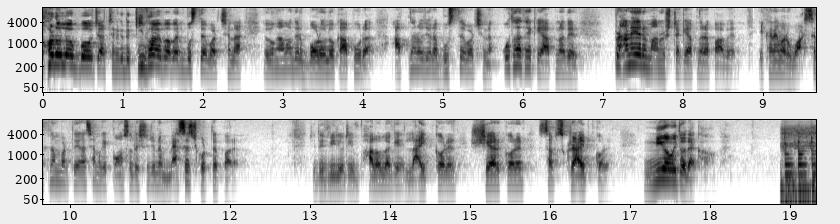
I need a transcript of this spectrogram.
বড় লোক বউ চাচ্ছেন কিন্তু কীভাবে পাবেন বুঝতে পারছেন না, এবং আমাদের বড় লোক আপুরা, আপনারাও যারা বুঝতে পারছেন না কোথা থেকে আপনাদের প্রাণের মানুষটাকে আপনারা পাবেন, এখানে আমার হোয়াটসঅ্যাপ নাম্বার দেওয়া আছে, আমাকে কনসালটেশনের জন্য মেসেজ করতে পারেন। যদি ভিডিওটি ভালো লাগে লাইক করেন শেয়ার করেন সাবস্ক্রাইব করেন। নিয়মিত দেখা হবে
